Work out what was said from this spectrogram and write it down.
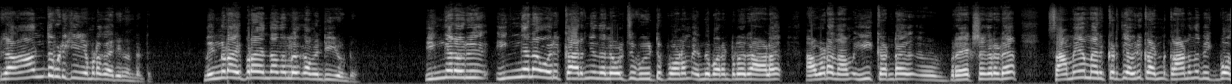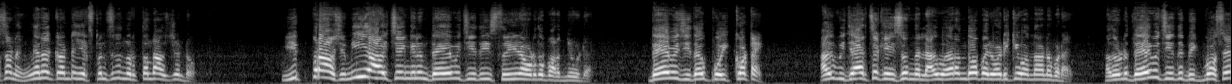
ഭ്രാന്ത് പിടിക്കുക നമ്മുടെ കാര്യം കണ്ടിട്ട്. നിങ്ങളുടെ അഭിപ്രായം എന്താണെന്നുള്ളത് കമന്റ് ചെയ്യുന്നുണ്ട്. ഇങ്ങനെ ഒരു ഇങ്ങനെ ഒരു കരഞ്ഞ് നിലവിളിച്ച് വീട്ടിൽ പോകണം എന്ന് പറഞ്ഞിട്ടുള്ള ഒരാളെ അവിടെ ഈ കണ്ട പ്രേക്ഷകരുടെ സമയം മെനക്കെടുത്തി അവർ കാണുന്ന ബിഗ് ബോസ് ആണ്. ഇങ്ങനെ കണ്ട് എക്സ്പെൻസിൽ നിർത്തേണ്ട ആവശ്യമുണ്ടോ? ഇപ്രാവശ്യം ഈ ആഴ്ചയെങ്കിലും ദയവ് ചെയ്ത് ഈ സ്ത്രീനെ അവിടുന്ന് പറഞ്ഞു വിടുക ദയവ് ചെയ്ത് അത് പൊയ്ക്കോട്ടെ. അത് വിചാരിച്ച കേസൊന്നുമല്ല അത് വേറെന്തോ പരിപാടിക്ക് വന്നാണ് ഇവിടെ. അതുകൊണ്ട് ദയവ് ചെയ്ത് ബിഗ് ബോസ്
